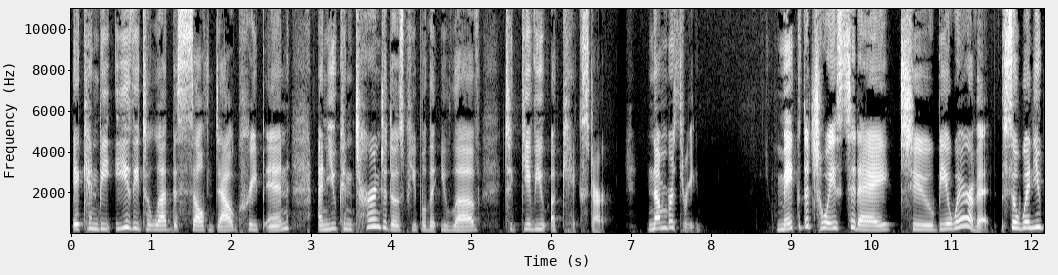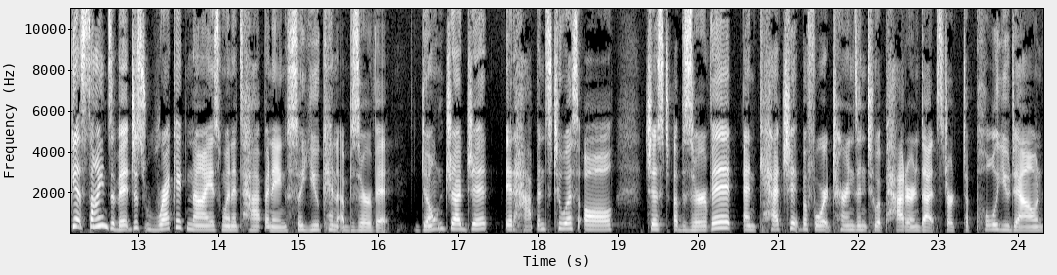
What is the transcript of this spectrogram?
it can be easy to let the self doubt creep in, and you can turn to those people that you love to give you a kickstart. Number three, Make the choice today to be aware of it. So when you get signs of it, just recognize when it's happening so you can observe it. Don't judge it. It happens to us all. Just observe it and catch it before it turns into a pattern that starts to pull you down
